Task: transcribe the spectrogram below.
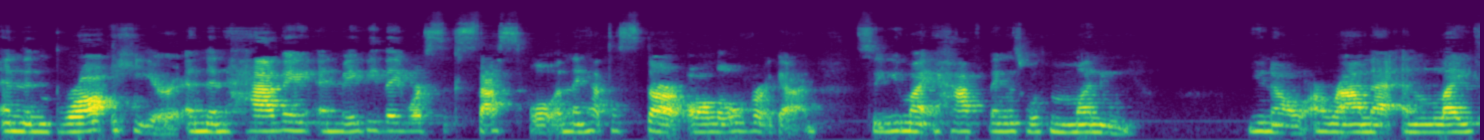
and then brought here and then having and maybe they were successful and they had to start all over again. So you might have things with money you know around that and life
